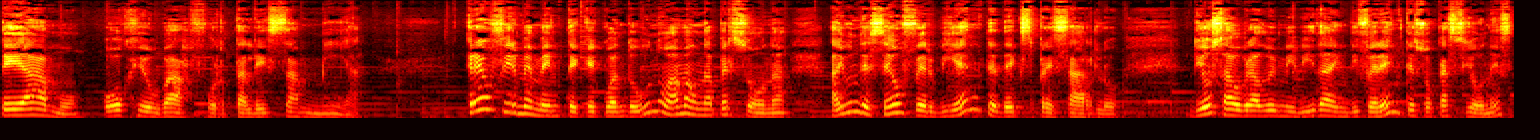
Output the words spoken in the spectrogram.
Te amo, oh Jehová, fortaleza mía. Creo firmemente que cuando uno ama a una persona, hay un deseo ferviente de expresarlo. Dios ha obrado en mi vida en diferentes ocasiones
